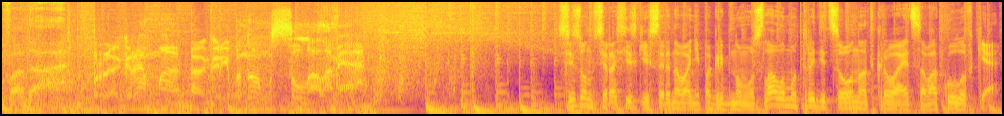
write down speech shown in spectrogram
вода». Программа о грибном слаломе. Сезон всероссийских соревнований по грибному слалому традиционно открывается в Акуловке.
